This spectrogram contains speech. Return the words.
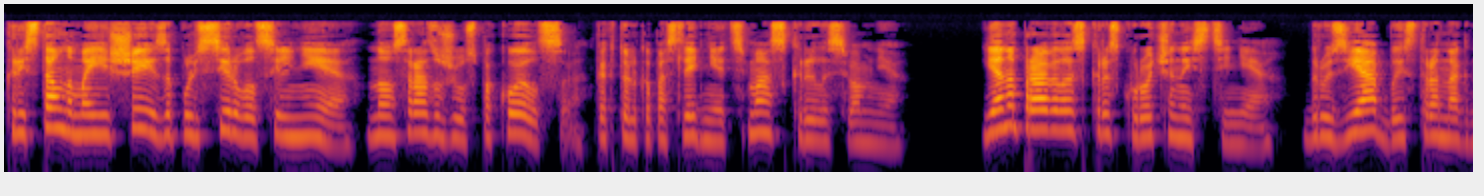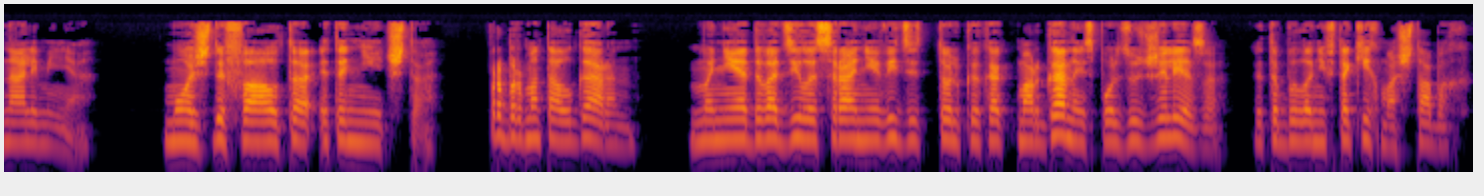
Кристалл на моей шее запульсировал сильнее, но сразу же успокоился, как только последняя тьма скрылась во мне. Я направилась к раскуроченной стене. Друзья быстро нагнали меня. «Мощь Дефаута — это нечто», — пробормотал Гарен. «Мне доводилось ранее видеть только, как Моргана использует железо. Это было не в таких масштабах».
